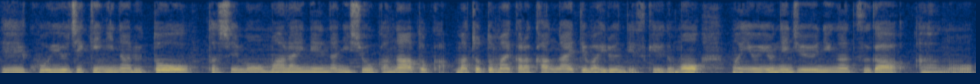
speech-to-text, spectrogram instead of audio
でこういう時期になると私もまあ来年何しようかなとか、まあ、ちょっと前から考えてはいるんですけれども、まあ、いよいよね12月があの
